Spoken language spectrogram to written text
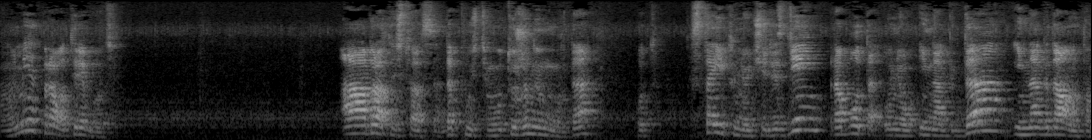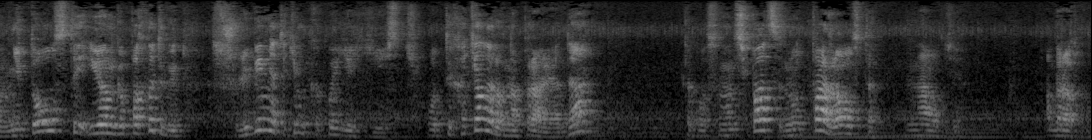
Он имеет право требовать. А обратная ситуация, допустим, вот у жены муж, да, вот стоит у него через день, работа у него иногда, иногда он там не толстый, и он подходит и говорит, слушай, люби меня таким, какой я есть. Вот ты хотела равноправия, да? Как у вас эмансипация? Ну, пожалуйста, на вот тебе обратно.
